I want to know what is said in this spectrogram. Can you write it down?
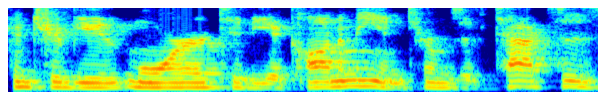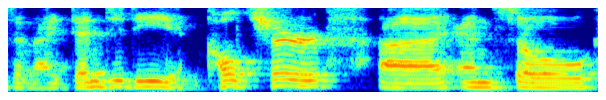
contribute more to the economy in terms of taxes and identity and culture. Uh, and so,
